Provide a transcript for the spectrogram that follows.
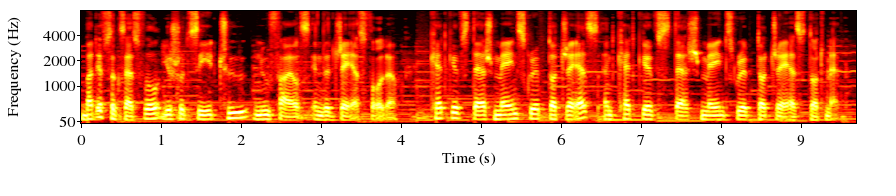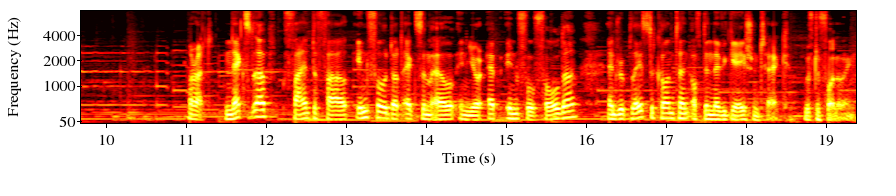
But if successful, you should see two new files in the JS folder, catgifs-mainscript.js and catgifs-mainscript.js.map. Alright, next up, find the file info.xml in your app info folder and replace the content of the navigation tag with the following.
